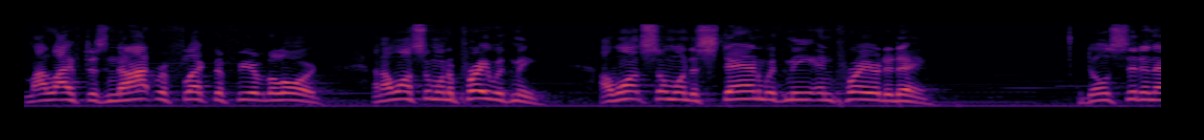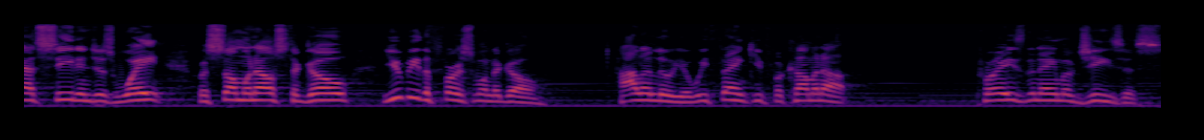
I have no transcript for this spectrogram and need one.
my life does not reflect the fear of the Lord. And I want someone to pray with me. I want someone to stand with me in prayer today. Don't sit in that seat and just wait for someone else to go. You be the first one to go. Hallelujah. We thank you for coming up. Praise the name of Jesus.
